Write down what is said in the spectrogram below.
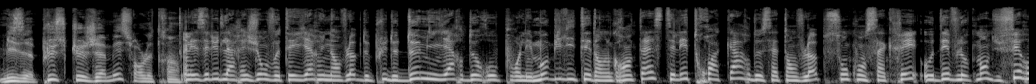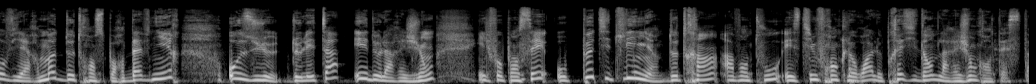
mise plus que jamais sur le train. Les élus de la région ont voté hier une enveloppe de plus de 2 milliards d'euros pour les mobilités dans le Grand Est et les trois quarts de cette enveloppe sont consacrés au développement du ferroviaire, mode de transport d'avenir aux yeux de l'État et de la région. Il faut penser aux petites lignes de train avant tout, estime Franck Leroy, le président de la région Grand Est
